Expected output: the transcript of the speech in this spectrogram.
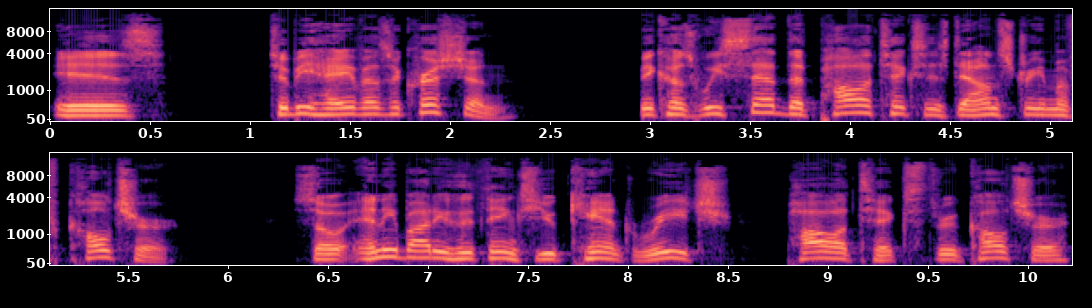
is to behave as a Christian. Because we said that politics is downstream of culture. So anybody who thinks you can't reach politics through culture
